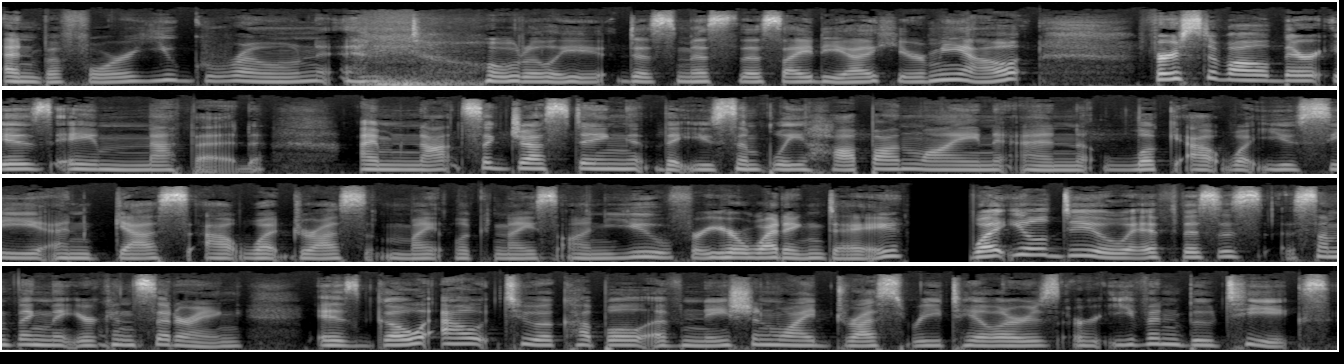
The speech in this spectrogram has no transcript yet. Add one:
And before you groan and totally dismiss this idea, hear me out. First of all, there is a method. I'm not suggesting that you simply hop online and look at what you see and guess at what dress might look nice on you for your wedding day. What you'll do if this is something that you're considering is go out to a couple of nationwide dress retailers or even boutiques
